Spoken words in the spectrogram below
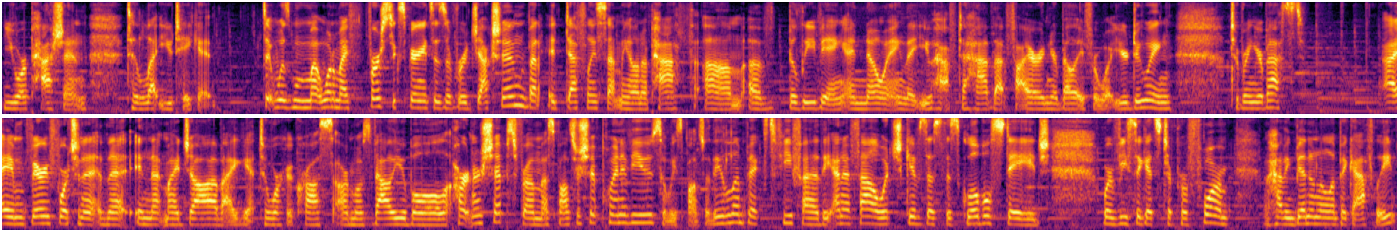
your passion to let you take it. It was my, one of my first experiences of rejection, but it definitely set me on a path um, of believing and knowing that you have to have that fire in your belly for what you're doing to bring your best. I am very fortunate in that in that my job I get to work across our most valuable partnerships from a sponsorship point of view. So we sponsor the Olympics, FIFA, the NFL, which gives us this global stage where Visa gets to perform. Having been an Olympic athlete,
